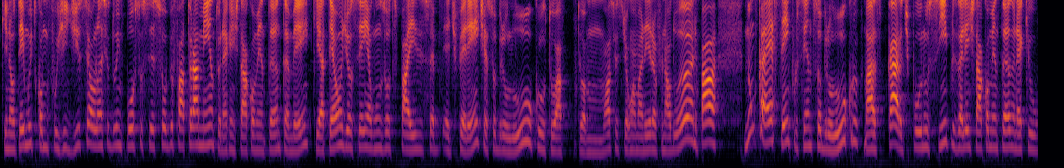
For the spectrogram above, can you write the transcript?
que não tem muito como fugir disso, é o lance do imposto ser sobre o faturamento, né? Que a gente estava comentando também, que até onde eu sei, em alguns outros países isso é, é diferente, é sobre o lucro, tu, tu, mostra isso de alguma maneira no final do ano e pá. Nunca é 100% sobre o lucro, mas, cara, tipo, no simples ali a gente estava comentando, né, que o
